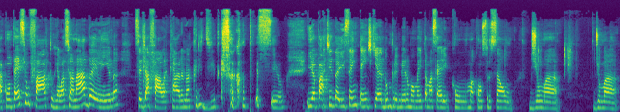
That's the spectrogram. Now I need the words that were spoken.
acontece um fato relacionado a Helena, você já fala, cara, não acredito que isso aconteceu. E a partir daí você entende que é de um primeiro momento é uma série com uma construção de uma de uma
